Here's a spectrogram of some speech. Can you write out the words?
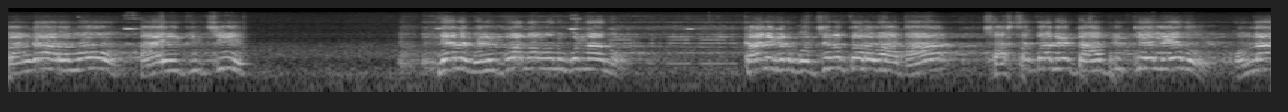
బంగారము ఆయనకిచ్చి నేను వెళ్ళిపోదాం అనుకున్నాను. కానీ ఇక్కడికి వచ్చిన తర్వాత స్వస్థత అనే టాపిక్కే లేదు. ఉందా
